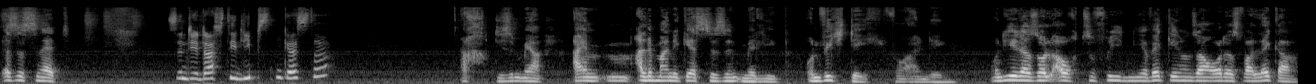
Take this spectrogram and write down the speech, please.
Es ist nett. Sind dir das die liebsten Gäste? Ach, die sind mir, ein, alle meine Gäste sind mir lieb und wichtig vor allen Dingen. Und jeder soll auch zufrieden hier weggehen und sagen, oh, das war lecker.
